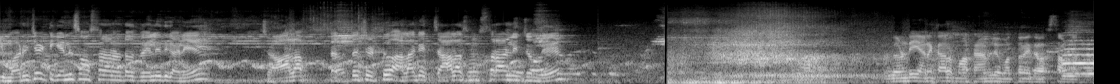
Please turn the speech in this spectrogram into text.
ఈ మర్రి చెట్టుకి ఎన్ని సంవత్సరాలు ఉంటుందో తెలియదు కానీ చాలా పెద్ద చెట్టు అలాగే చాలా సంవత్సరాల నుంచి ఉంది. అదండి వెనకాల మా ఫ్యామిలీ మొత్తం అయితే వస్తా ఉన్నారు.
